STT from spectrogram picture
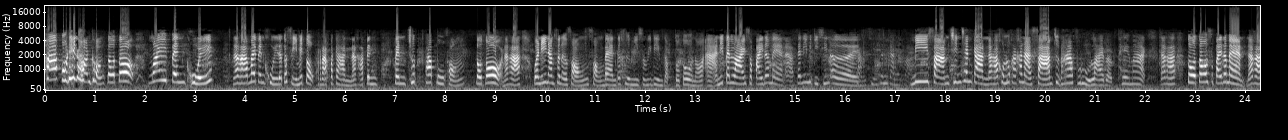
ผ้าปูที่นอนของโตโต้ไม่เป็นขุยนะคะ ไม่เป็นขุยแล้วก็สีไม่ตกรับประกันนะคะ เป็นเป็นชุดผ้าปูของโตโต้นะคะ วันนี้นำเสนอสองสองแบรนด์ก็คือมีสวิตดีมกับโตโต้เนาะอะอันนี้เป็นลายสไปเดอร์แมนอะเส้นนี้มีกี่ชิ้นเอ่ย สามชิ้นเช่นกันค่ะ มี 3 ชิ้นเช่นกันนะคะ คุณลูกค้าขนาด 3.5ฟุตหูลายแบบเท่มาก นะคะโตโต้สไปเดอร์แมนนะคะ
